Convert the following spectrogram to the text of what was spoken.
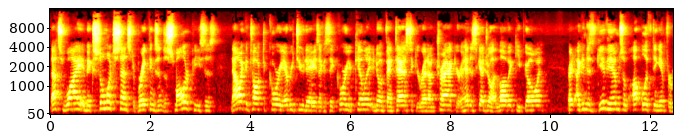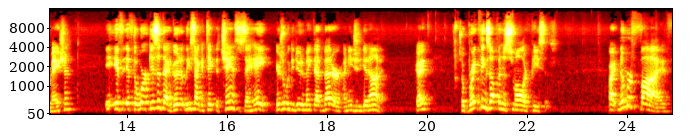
That's why it makes so much sense to break things into smaller pieces. Now I can talk to Corey every two days. I can say, Corey, you're killing it. You're doing fantastic. You're right on track. You're ahead of schedule. I love it. Keep going. Right? I can just give him some uplifting information if, if the work isn't that good, at least I can take the chance to say, hey, here's what we can do to make that better. I need you to get on it. Okay? So break things up into smaller pieces. All right, number five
